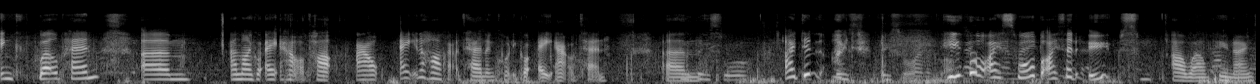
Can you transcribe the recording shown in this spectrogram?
Inkwell pen. Um, and I got 8 out of part out, eight and a half out of 10 and Courtney got 8 out of 10. Um, He swore. I didn't, I, He swore in the class. he thought I swore but I said oops. Oh well, who knows.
